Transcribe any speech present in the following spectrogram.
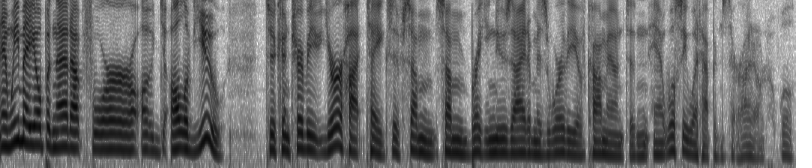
and we may open that up for all of you to contribute your hot takes if some some breaking news item is worthy of comment, and and we'll see what happens there. I don't know. We'll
